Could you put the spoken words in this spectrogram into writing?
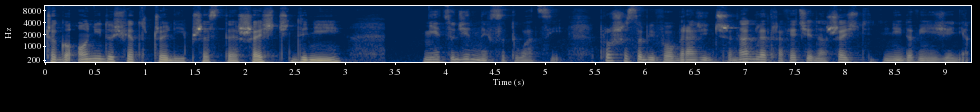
czego oni doświadczyli przez te 6 dni, niecodziennych sytuacji. Proszę sobie wyobrazić, że nagle trafiacie na 6 dni do więzienia.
